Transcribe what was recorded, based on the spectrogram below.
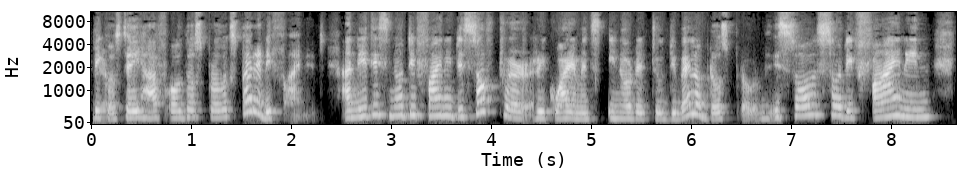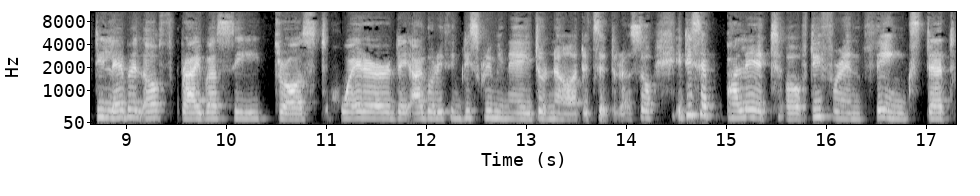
because yeah. they have all those products better defined and it is not defining the software requirements in order to develop those problems. It's also defining the level of privacy, trust, whether the algorithm discriminate or not, etc. So it is a palette of different things that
